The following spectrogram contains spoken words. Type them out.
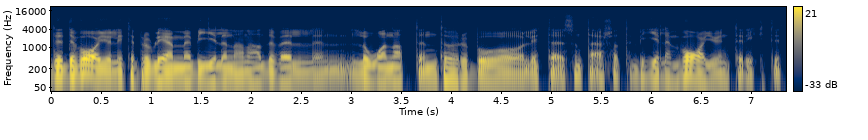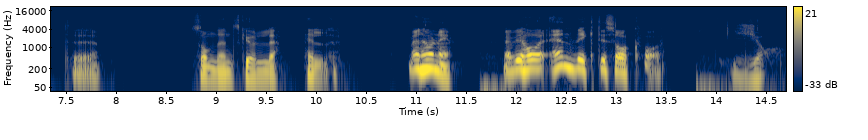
det, det var ju lite problem med bilen. Han hade väl en, lånat en turbo och lite sånt där. Så att bilen var ju inte riktigt eh, som den skulle heller. Men hörni, men vi har en viktig sak kvar. Ja.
